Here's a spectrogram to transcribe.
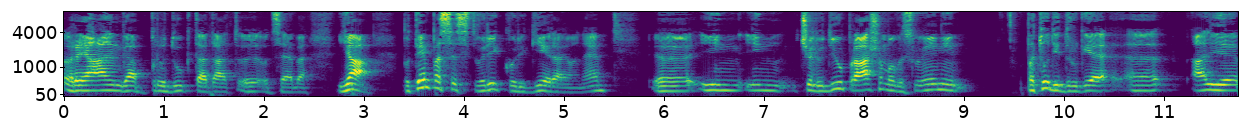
realnega produkta dati eh, od sebe. Ja, potem pa se stvari korigirajo. Eh, in, in če ljudi vprašamo v Sloveniji, pa tudi druge, eh, ali je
